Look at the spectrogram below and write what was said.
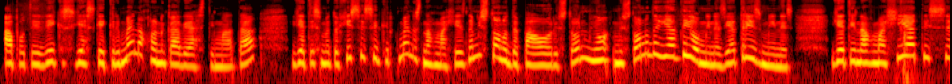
από τη διοίκηση για συγκεκριμένα χρονικά διαστήματα για τη συμμετοχή σε συγκεκριμένες ναυμαχίες. Δεν μισθώνονται παόριστον, μισθώνονται για δύο μήνες, για τρεις μήνες. Για την ναυμαχία της, ε,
